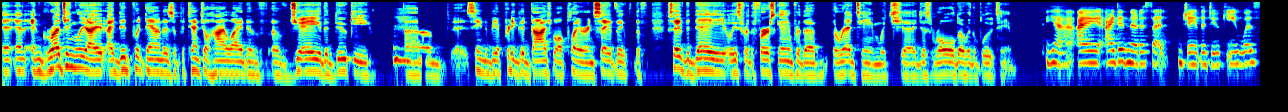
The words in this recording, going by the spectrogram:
and, and, grudgingly, I, I did put down as a potential highlight of, of Jay the Dookie um, seemed to be a pretty good dodgeball player and saved the, the saved the day at least for the first game for the the red team, which uh, just rolled over the blue team. Yeah, I I did notice that Jay the Dookie was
